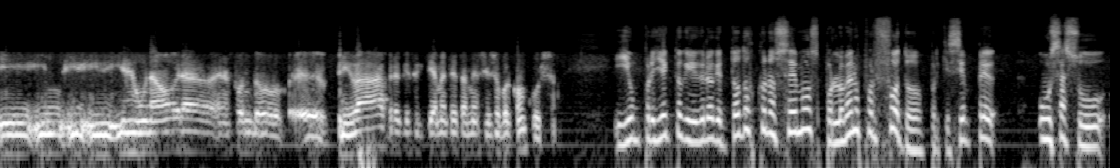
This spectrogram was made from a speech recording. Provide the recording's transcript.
y, y- es una obra en el fondo eh, privada, pero que efectivamente también se hizo por concurso. Y un proyecto que yo creo que todos conocemos, por lo menos por foto, porque siempre usa su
